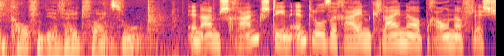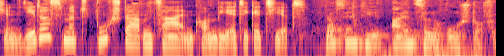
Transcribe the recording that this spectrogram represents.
Die kaufen wir weltweit zu. In einem Schrank stehen endlose Reihen kleiner brauner Fläschchen, jedes mit Buchstaben-Zahlen-Kombi etikettiert. Das sind die Einzelrohstoffe.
